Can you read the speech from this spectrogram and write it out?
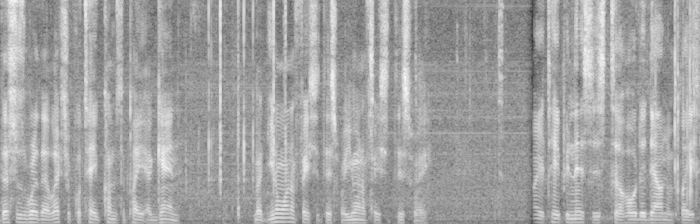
this is where the electrical tape comes to play again. But you don't want to face it this way. You want to face it this way why you're taping this is to hold it down in place.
